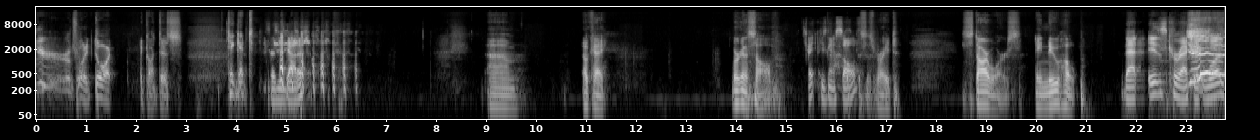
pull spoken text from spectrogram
Yeah, that's what I thought. I got this. Take it. He says you got it. Um. Okay. We're gonna solve. Okay, he's gonna solve. This is right. Star Wars: A New Hope. That is correct. Yeah, it was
